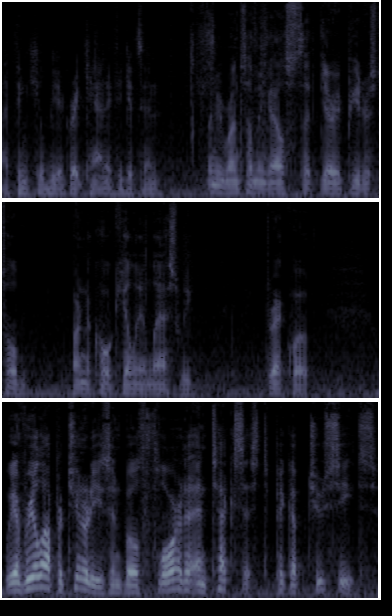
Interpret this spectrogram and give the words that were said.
I think he'll be a great candidate if he gets in. Let me run something else that Gary Peters told our Nikole Killion last week. Direct quote. We have real opportunities in both Florida and Texas to pick up two seats.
